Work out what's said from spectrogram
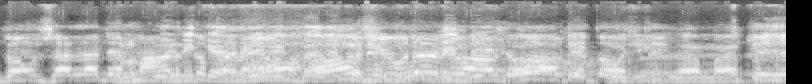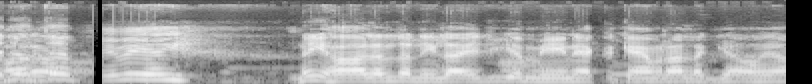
ਗਊਸ਼ਾਲਾ ਦੇ ਮਾਲਕ ਬਣੇ ਹੋ ਉਹਦਾ ਜਵਾਬ ਦਿਓ ਦੇਖੋ ਤੌਰ ਜੀ, ਤੇ। ਕਿਸੇ ਦੇ ਉੱਤੇ ਐਵੇਂ ਆ ਜੀ ਨਹੀਂ ਹਾਲ ਅੰਦਰ ਨਹੀਂ ਲਾਏ ਜੀ ਇਹ ਮੇਨ ਇੱਕ ਕੈਮਰਾ ਲੱਗਿਆ ਹੋਇਆ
